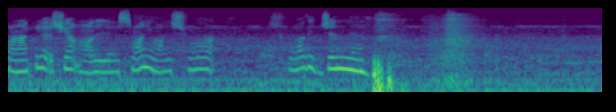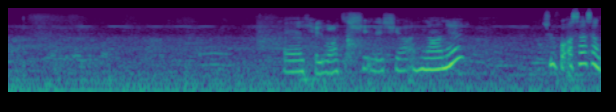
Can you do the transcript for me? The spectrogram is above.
وأنا كلها اشياء مال السواني مال الشموع. هذه تجنن حيل حلوات الشيء الأشياء هنا شوفوا أساسا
